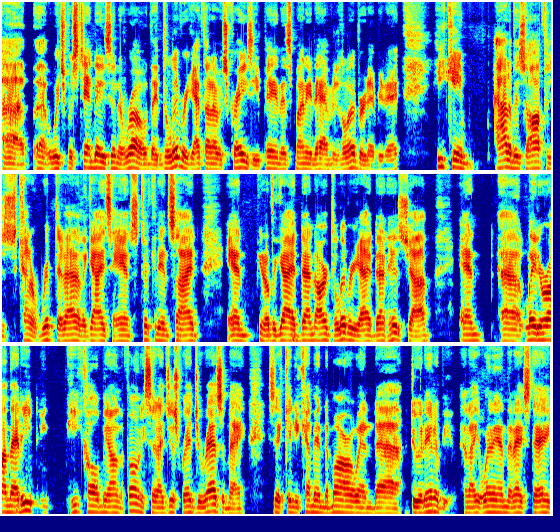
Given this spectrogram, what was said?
uh, uh, which was 10 days in a row. The delivery guy thought I was crazy paying this money to have it delivered every day. He came out of his office, kind of ripped it out of the guy's hands, took it inside, and you know the guy had done our delivery guy had done his job. And uh, later on that evening, he called me on the phone. He said, I just read your resume. He said, Can you come in tomorrow and uh, do an interview? And I went in the next day,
